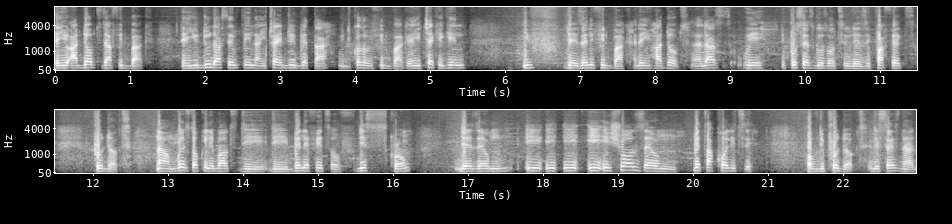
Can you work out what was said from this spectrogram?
then you adopt that feedback. Then you do that same thing and you try to do it better because of the feedback. Then you check again if there is any feedback and then you adopt. And that's the way the process goes until there's a perfect product. Now I'm going to talking about the, the benefits of this Scrum. There's um, it, it, it ensures um, better quality of the product in the sense that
